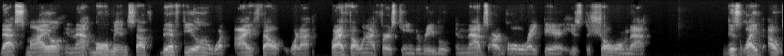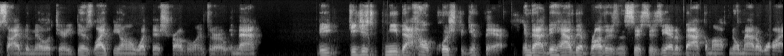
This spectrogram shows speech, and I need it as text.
that smile in that moment and stuff, they're feeling what I felt, what I what I felt when I first came to reboot. And that's our goal right there is to show them that there's life outside the military, there's life beyond what they're struggling through, and that they they just need that help push to get there, and that they have their brothers and sisters there to back them up no matter what.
